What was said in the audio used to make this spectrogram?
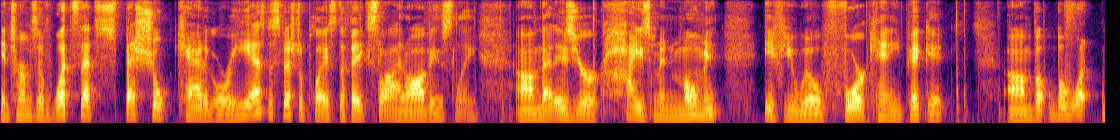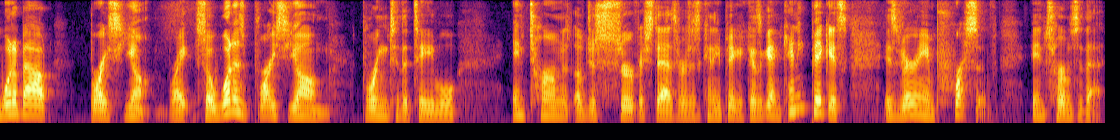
in terms of what's that special category. He has the special place, the fake slide, obviously. Um, that is your Heisman moment, if you will, for Kenny Pickett. Um, but but what what about Bryce Young, right? So what does Bryce Young bring to the table in terms of just surface stats versus Kenny Pickett? Because again, Kenny Pickett's is very impressive in terms of that.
